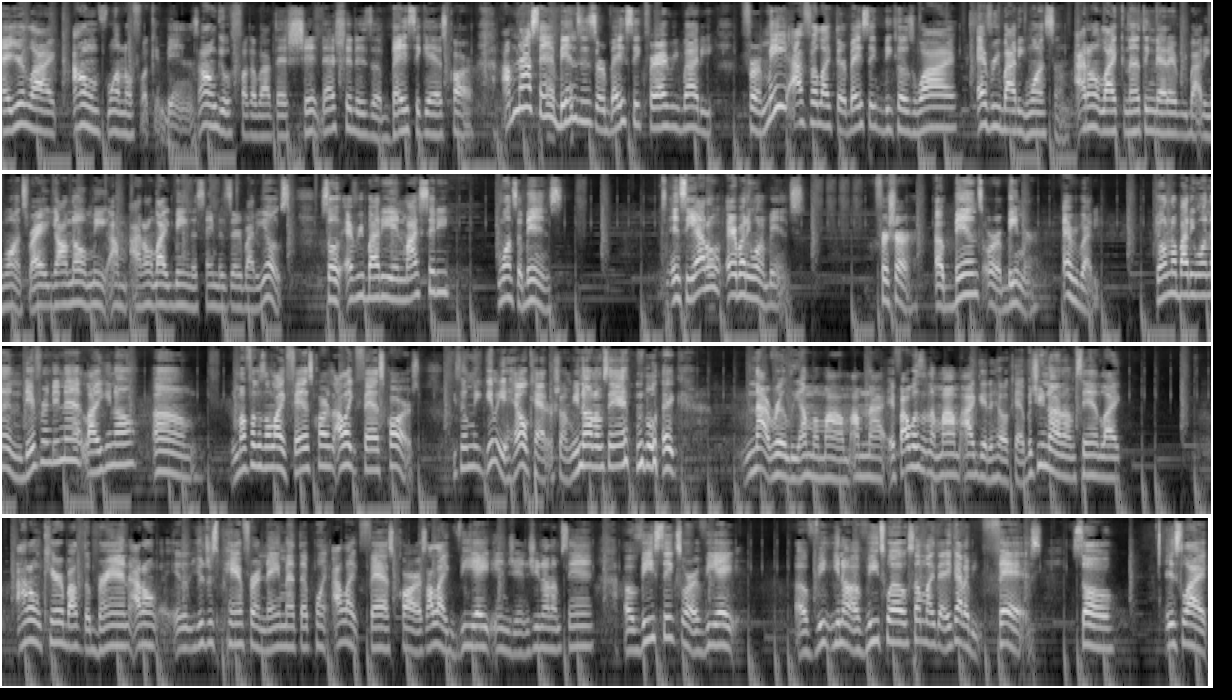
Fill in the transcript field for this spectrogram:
and you're like, I don't want no fucking Benz. I don't give a fuck about that shit. That shit is a basic ass car. I'm not saying Benzes are basic for everybody. For me, I feel like they're basic because why? Everybody wants them. I don't like nothing that everybody wants, right? Y'all know me. I'm, I don't like being the same as everybody else. So everybody in my city wants a Benz. In Seattle, everybody want a Benz. For sure. A Benz or a Beamer. Everybody. Don't nobody want anything different than that. Like, you know, um, motherfuckers don't like fast cars. I like fast cars. You feel me? Give me a Hellcat or something. You know what I'm saying? like, not really. I'm a mom. I'm not. If I wasn't a mom, I'd get a Hellcat. But you know what I'm saying? Like, I don't care about the brand. I don't, you're just paying for a name at that point. I like fast cars. I like V8 engines. You know what I'm saying? A V6 or a V8, a V, you know, a V12, something like that. It gotta be fast. So it's like,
